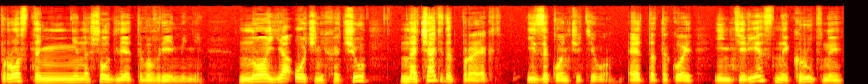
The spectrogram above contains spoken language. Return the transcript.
просто не нашел для этого времени. Но я очень хочу начать этот проект и закончить его. Это такой интересный, крупный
